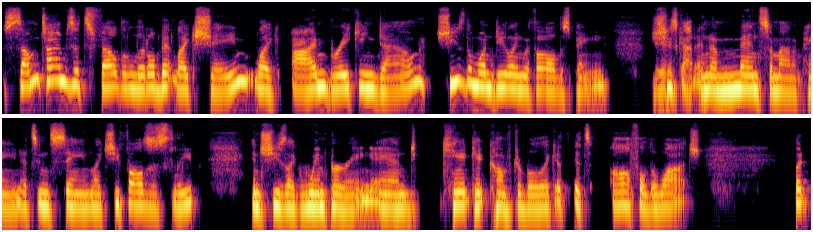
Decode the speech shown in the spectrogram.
Sometimes it's felt a little bit like shame, like I'm breaking down. She's the one dealing with all this pain. Yeah. She's got an immense amount of pain. It's insane. Like she falls asleep and she's like whimpering and can't get comfortable. Like it's awful to watch. But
